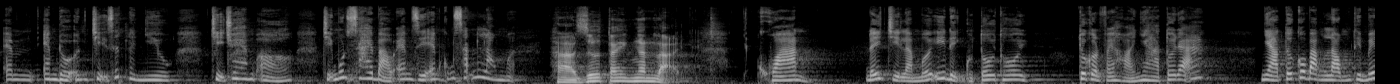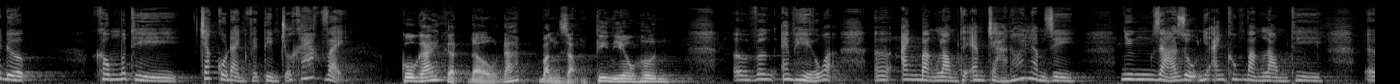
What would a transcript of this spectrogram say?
Em em đồ ơn chị rất là nhiều, chị cho em ở, chị muốn sai bảo em gì em cũng sẵn lòng ạ." Hà giơ tay ngăn lại. "Khoan, đấy chỉ là mới ý định của tôi thôi. Tôi còn phải hỏi nhà tôi đã. Nhà tôi có bằng lòng thì mới được. Không thì chắc cô đành phải tìm chỗ khác vậy." Cô gái gật đầu đáp bằng giọng tin yêu hơn. Ờ, vâng em hiểu ạ. Ờ, Anh bằng lòng thì em chả nói làm gì. Nhưng giả dụ như anh không bằng lòng thì uh,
